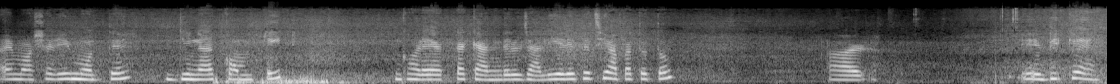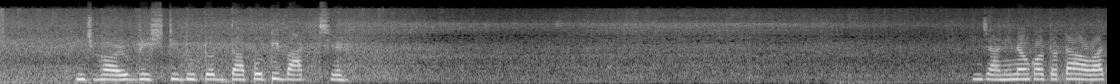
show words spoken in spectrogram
আমি মশারির মধ্যে ডিনার কমপ্লিট ঘরে একটা ক্যান্ডেল জ্বালিয়ে রেখেছি আপাতত। আর এদিকে ঝড়, বৃষ্টি দুটোর দাপটই বাড়ছে। জানি না কতটা আওয়াজ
